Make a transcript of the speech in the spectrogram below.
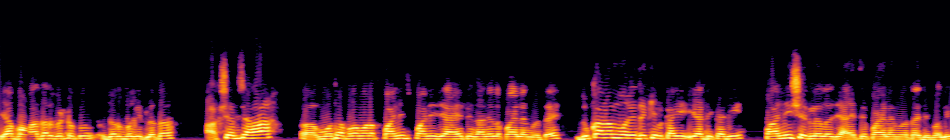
या बाजारपेठेतून जर बघितलं तर अक्षरशः मोठ्या प्रमाणात पाणीच पाणी जे आहे ते झालेलं पाहायला मिळत आहे दुकानांमध्ये देखील काही या ठिकाणी पाणी शिरलेलं जे आहे ते पाहायला मिळत आहे दीपाली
